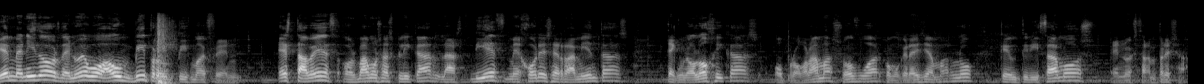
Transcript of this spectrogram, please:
Bienvenidos de nuevo a un Be Productive, my friend. Esta vez os vamos a explicar las 10 mejores herramientas tecnológicas o programas, software, como queráis llamarlo, que utilizamos en nuestra empresa,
